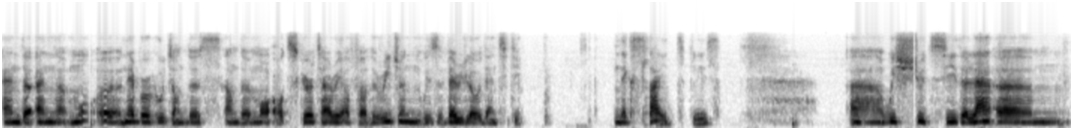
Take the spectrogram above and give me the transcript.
and uh, and uh, more neighborhoods on the on the more outskirts area of the region with very low density. Next slide, please. We should see the land. Um,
